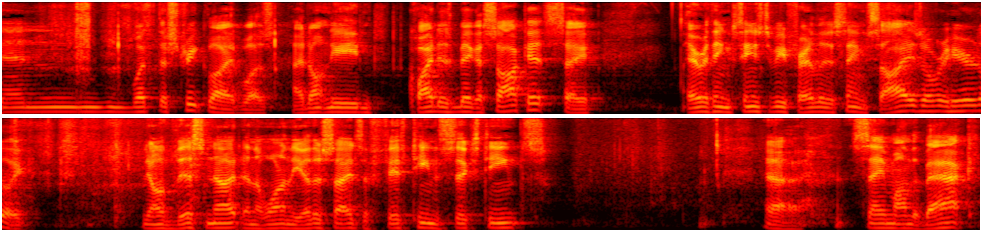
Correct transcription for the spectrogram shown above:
than what the Street Glide was. I don't need quite as big a socket. So everything seems to be fairly the same size over here. Like, you know, this nut and the one on the other side's a 15 16ths. Uh, same on the back,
